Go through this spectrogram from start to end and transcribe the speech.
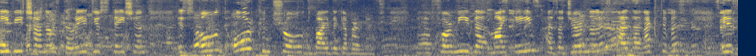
TV channels, the radio station is owned or controlled by the government. Uh, for me, the, my aim as a journalist, as an activist, is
